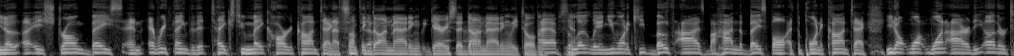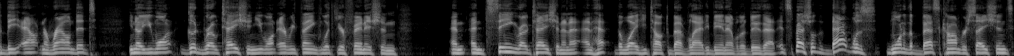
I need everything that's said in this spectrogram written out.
you know, a, strong base and everything that it takes to make hard contact. and that's something Yeah, Don Mattingly, Gary said Don Mattingly told him. Yeah. Absolutely. And you want to keep both eyes behind the baseball at the point of contact. You don't want one eye or the other to be out and around it. You know, you want good rotation. You want everything with your finish and and and seeing rotation and and ha- the way he talked about Vladdy being able to do that. It's special. That was one of the best conversations,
